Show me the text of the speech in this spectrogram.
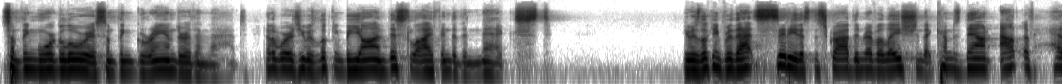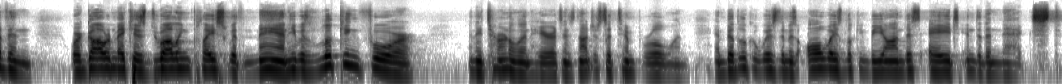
Something more glorious, something grander than that. In other words, he was looking beyond this life into the next. He was looking for that city that's described in Revelation that comes down out of heaven where God would make his dwelling place with man. He was looking for an eternal inheritance, not just a temporal one. And biblical wisdom is always looking beyond this age into the next.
